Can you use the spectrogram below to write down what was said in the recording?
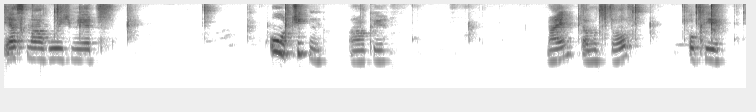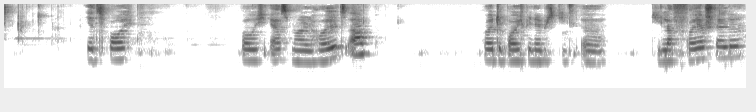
Erstmal hole ich mir jetzt. Oh, Chicken. Ah, okay. Nein, da muss ich drauf. Okay. Jetzt baue ich, baue ich erstmal Holz ab. Heute baue ich mir nämlich die, äh, die Feuerstelle.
